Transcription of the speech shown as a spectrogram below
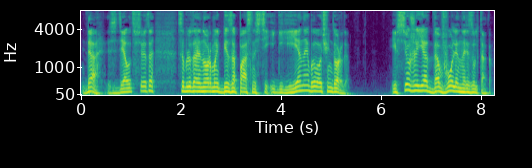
Да, сделать все это, соблюдая нормы безопасности и гигиены, было очень дорого. И все же я доволен результатом.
